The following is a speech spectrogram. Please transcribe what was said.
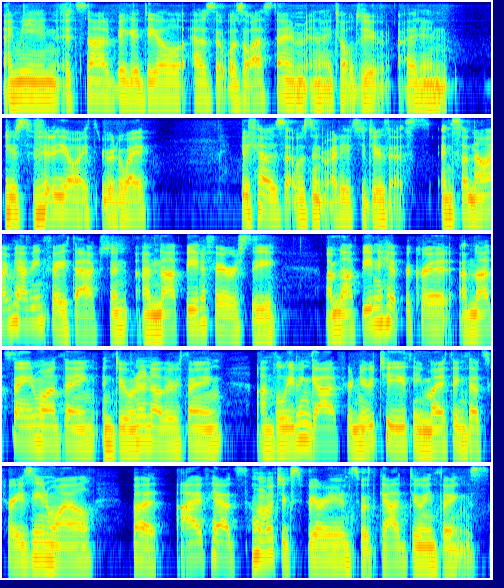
I mean, it's not a big a deal as it was last time. And I told you I didn't use video, I threw it away because I wasn't ready to do this. And so now I'm having faith action. I'm not being a Pharisee. I'm not being a hypocrite. I'm not saying one thing and doing another thing. I'm believing God for new teeth. You might think that's crazy and wild, but I've had so much experience with God doing things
